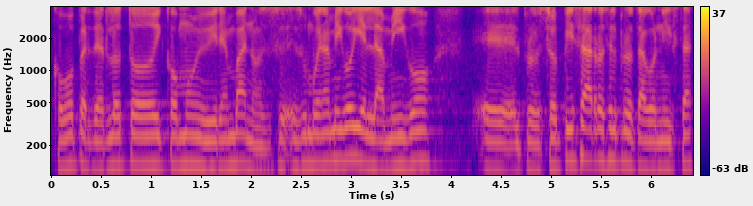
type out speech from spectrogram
Cómo perderlo todo y cómo vivir en vano. Es, un buen amigo y el amigo, eh, el profesor Pizarro es el protagonista,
